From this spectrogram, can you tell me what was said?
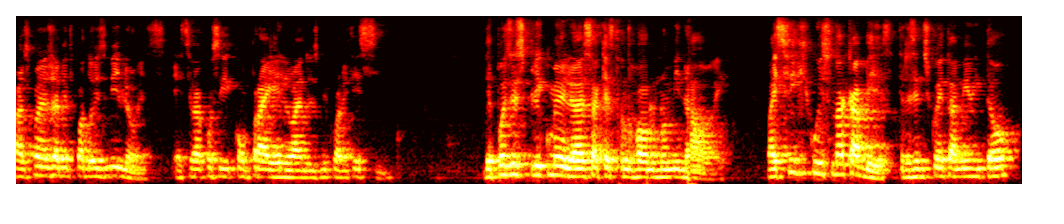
Faz um planejamento para 2 milhões. Aí você vai conseguir comprar ele lá em 2045. Depois eu explico melhor essa questão do valor nominal aí. Mas fique com isso na cabeça. 350 mil, então,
